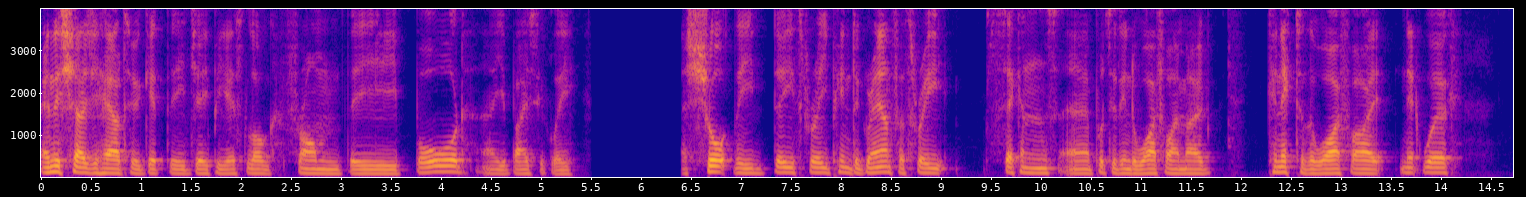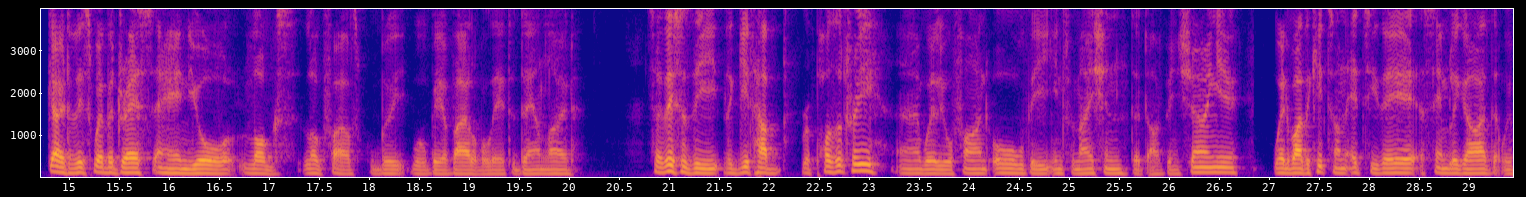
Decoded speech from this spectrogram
And this shows you how to get the GPS log from the board. Uh, you basically short the D3 pin to ground for three seconds, uh, puts it into Wi-Fi mode, connect to the Wi-Fi network, go to this web address and your logs, log files will be, will be available there to download. So this is the, the GitHub repository uh, where you'll find all the information that I've been showing you. Where to buy the kits on Etsy there, assembly guide that we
